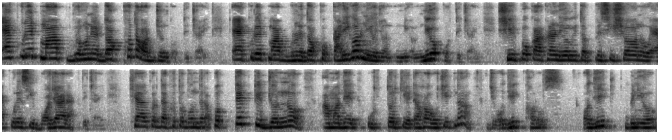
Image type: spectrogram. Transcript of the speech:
অ্যাকুরেট মাপ গ্রহণের দক্ষতা অর্জন করতে চাই। অ্যাকুরেট মাপ গ্রহণের দক্ষ কারিগর নিয়োজন, নিয়োগ করতে চাই। শিল্প কারখানা নিয়মিত প্রিসিশন ও অ্যাকুরেসি বজায় রাখতে চাই। খেয়াল করে দেখো তো বন্ধুরা, প্রত্যেকটির জন্য আমাদের উত্তর কি এটা হওয়া উচিত না? যে অধিক খরচ, অধিক বিনিয়োগ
